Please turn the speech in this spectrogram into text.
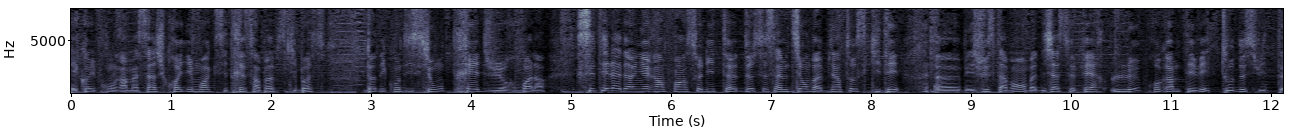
Et quand ils feront le ramassage, croyez-moi que c'est très sympa parce qu'ils bossent dans des conditions très dures. Voilà. C'était la dernière info insolite de ce samedi. On va bientôt se quitter. Euh, mais juste avant, on va déjà se faire le programme TV tout de suite.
